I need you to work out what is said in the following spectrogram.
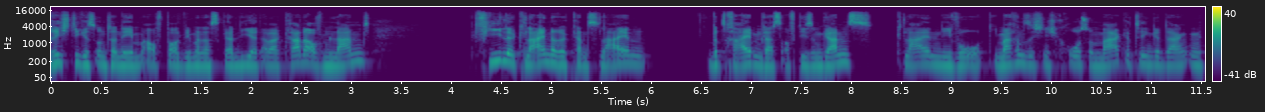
richtiges Unternehmen aufbaut, wie man das skaliert. Aber gerade auf dem Land viele kleinere Kanzleien betreiben das auf diesem ganz kleinen Niveau. Die machen sich nicht groß um Marketinggedanken,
